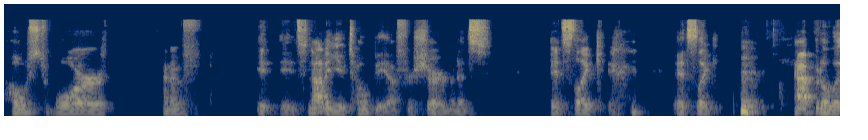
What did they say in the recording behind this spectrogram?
post-war kind of it, it's not a utopia for sure, but it's it's like it's like capital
